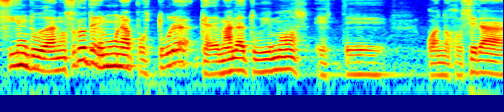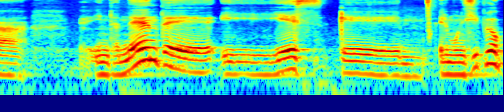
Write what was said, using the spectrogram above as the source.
sin duda. Nosotros tenemos una postura que además la tuvimos este, cuando José era eh, intendente y es que el municipio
